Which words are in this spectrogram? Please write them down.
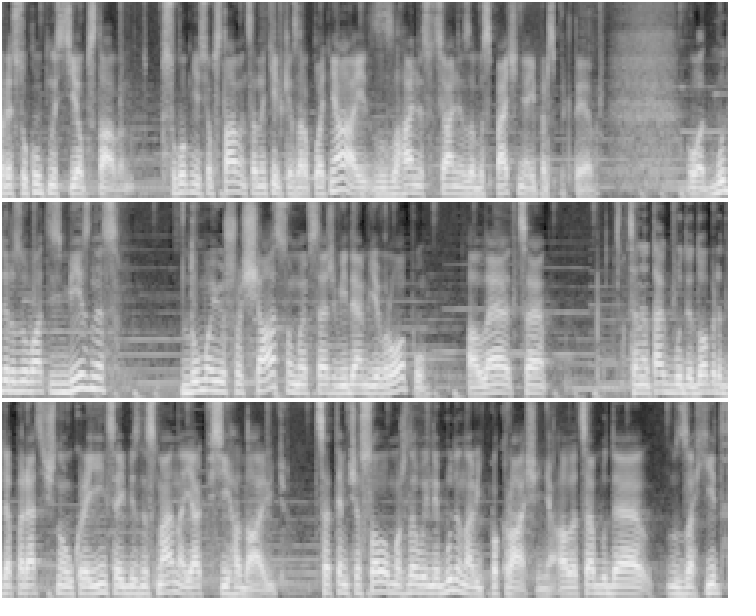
при сукупності обставин. Сукупність обставин це не тільки зарплатня, а й загальне соціальне забезпечення і перспективи. От буде розвиватись бізнес. Думаю, що з часом ми все ж війдемо в Європу, але це, це не так буде добре для пересічного українця і бізнесмена, як всі гадають. Це тимчасово, можливо, і не буде навіть покращення, але це буде захід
